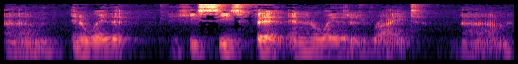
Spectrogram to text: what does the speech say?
um, in a way that He sees fit and in a way that is right. Um,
